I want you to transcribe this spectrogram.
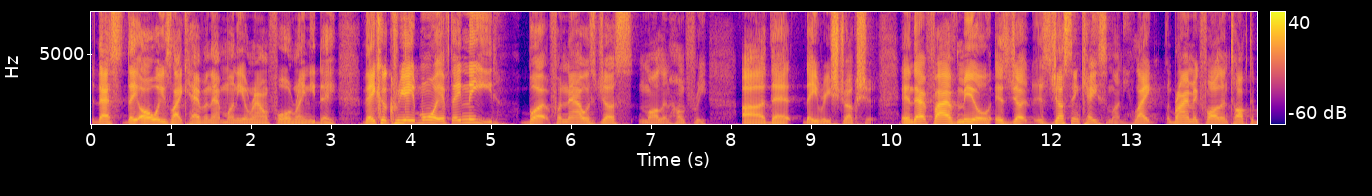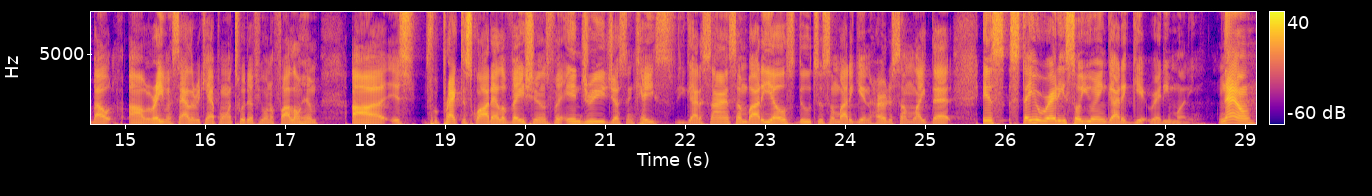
that's they always like having that money around for a rainy day. They could create more if they need, but for now it's just Marlon Humphrey uh, that they restructured. And that five mil is just is just in case money. Like Brian McFarland talked about, uh, Raven salary cap on Twitter if you want to follow him. Uh, it's for practice squad elevations, for injury, just in case you got to sign somebody else due to somebody getting hurt or something like that. It's stay ready so you ain't got to get ready money. Now,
